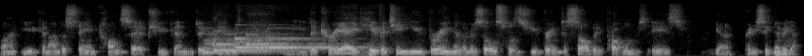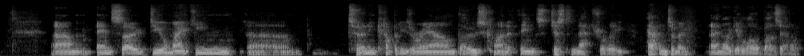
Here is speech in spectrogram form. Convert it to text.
right? You can understand concepts, you can do things. The creativity you bring and the resourcefulness you bring to solving problems is, you know, pretty significant. Um, and so deal making, um, turning companies around, those kind of things just naturally happen to me. And I get a lot of buzz out of it.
